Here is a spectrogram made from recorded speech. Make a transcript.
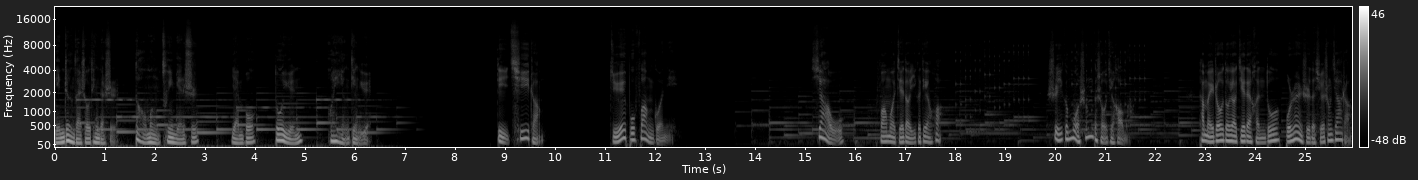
您正在收听的是《盗梦催眠师》，演播多云，欢迎订阅。第七章，绝不放过你。下午，方墨接到一个电话，是一个陌生的手机号码。他每周都要接待很多不认识的学生家长，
